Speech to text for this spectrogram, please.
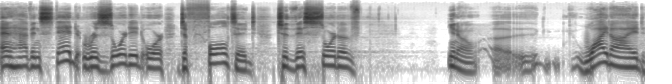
and have instead resorted or defaulted to this sort of, you know, uh, wide eyed,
